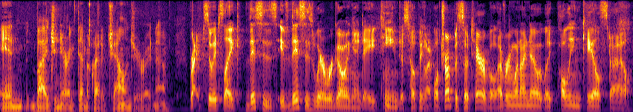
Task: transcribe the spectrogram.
and by a generic Democratic challenger right now. Right. So it's like this is if this is where we're going into 18 just hoping like well Trump is so terrible. Everyone I know like Pauline Kael style.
